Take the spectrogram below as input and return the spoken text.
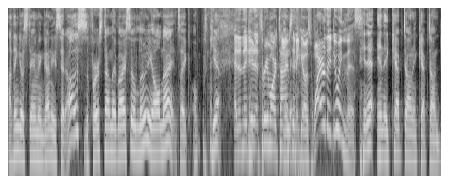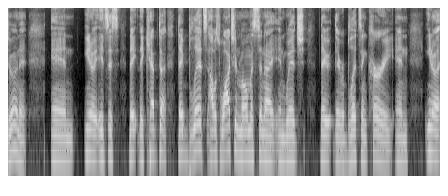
I think it was Stan Van Gundy who said, "Oh, this is the first time they've ISO Looney all night." It's like, oh yeah. And then they did it three more times, and he goes, "Why are they doing this?" and, and they kept on and kept on doing it and you know it's just they they kept on they blitz i was watching moments tonight in which they they were blitzing curry. And you know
